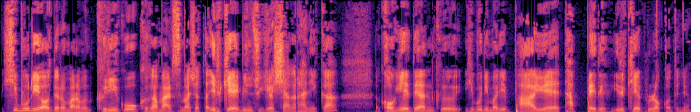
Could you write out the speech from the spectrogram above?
히브리어대로 말하면 그리고 그가 말씀하셨다 이렇게 민수기가 시작을 하니까 거기에 대한 그 히브리 말이 바웨 답베르 이렇게 불렀거든요.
